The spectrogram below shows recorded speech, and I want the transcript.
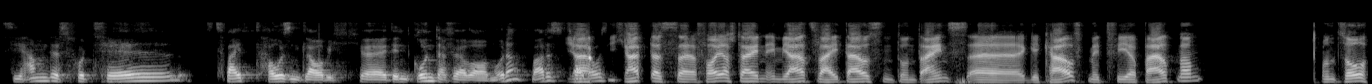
Sie haben das Hotel 2000, glaube ich, äh, den Grund dafür erworben, oder? War das 2000? Ja, ich habe das äh, Feuerstein im Jahr 2001 äh, gekauft mit vier Partnern. Und so,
